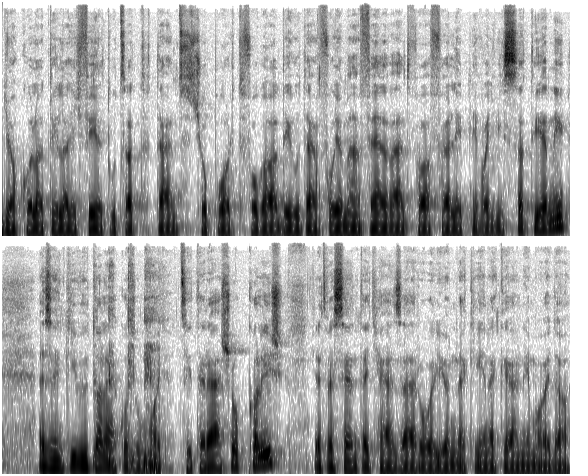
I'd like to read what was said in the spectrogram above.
gyakorlatilag egy fél tucat tánccsoport fog a délután folyamán felváltva fellépni vagy visszatérni. Ezen kívül találkozunk majd citerásokkal is, illetve Szentegyházáról jönnek énekelni majd a,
